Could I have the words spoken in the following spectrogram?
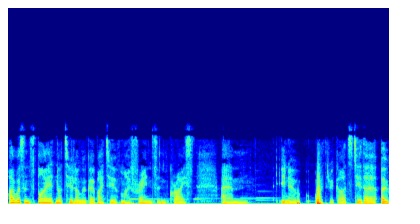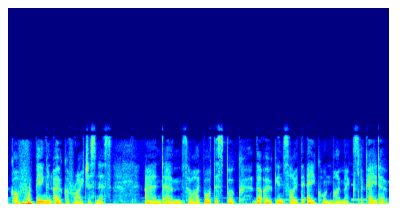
I was inspired not too long ago by two of my friends in Christ um, you know with regards to the oak of being an oak of righteousness and um, so I bought this book, The Oak Inside the Acorn by Max Lucado.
